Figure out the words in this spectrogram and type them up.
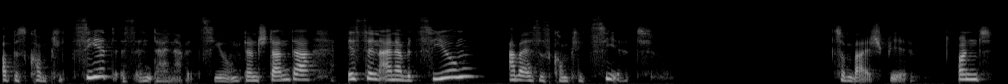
ob es kompliziert ist in deiner Beziehung. Dann stand da, ist in einer Beziehung, aber es ist kompliziert. Zum Beispiel. Und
